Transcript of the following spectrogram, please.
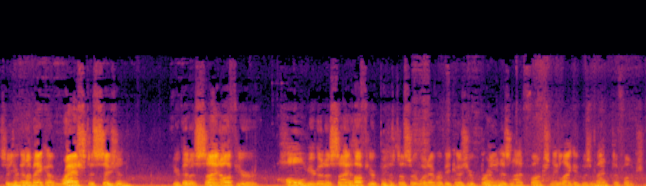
So you're going to make a rash decision. You're going to sign off your home, you're going to sign off your business or whatever because your brain is not functioning like it was meant to function.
